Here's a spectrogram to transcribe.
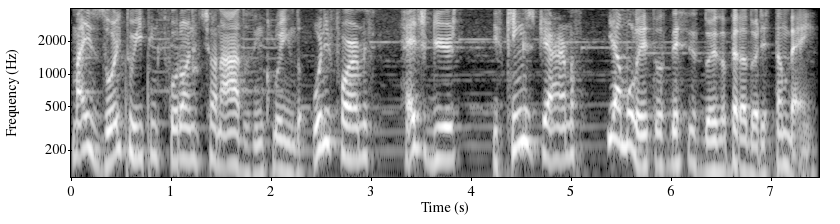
mais 8 itens foram adicionados, incluindo uniformes, headgears, skins de armas e amuletos desses dois operadores também.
